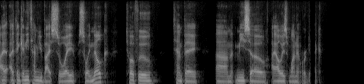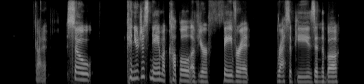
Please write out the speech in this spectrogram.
I, I think anytime you buy soy, soy milk, tofu, tempeh, um, miso, I always want it organic. Got it. So can you just name a couple of your favorite recipes in the book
